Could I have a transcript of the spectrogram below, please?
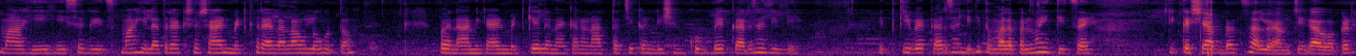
माही ही सगळीच माहीला तर अक्षरशः ॲडमिट करायला लावलं होतं. पण आम्ही काय ॲडमिट केलं नाही कारण आत्ताची कंडिशन खूप बेकार झालेली आहे. इतकी बेकार झाली की तुम्हाला पण माहितीच आहे की कसे अपघात चालू आहे आमची गावाकडे.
